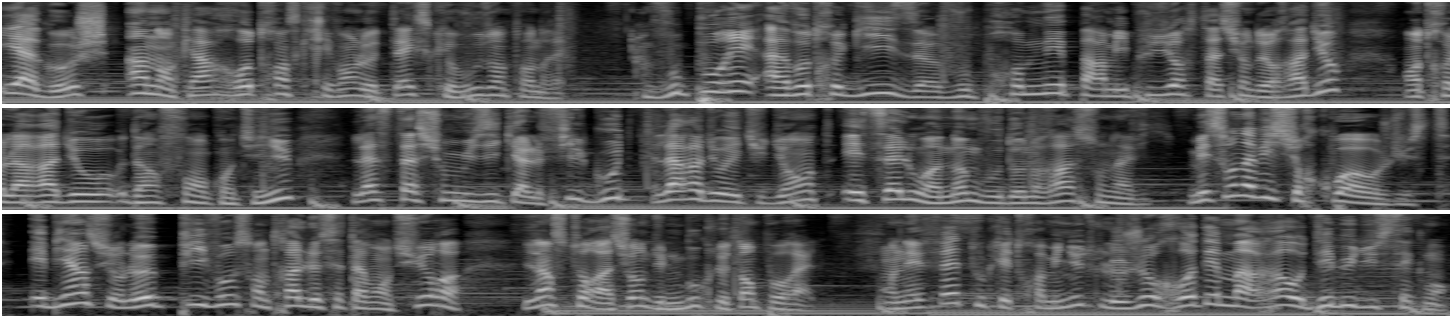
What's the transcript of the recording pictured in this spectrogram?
et à gauche un encart retranscrivant le texte que vous entendrez. Vous pourrez à votre guise vous promener parmi plusieurs stations de radio, entre la radio d'info en continu, la station musicale Feel Good, la radio étudiante et celle où un homme vous donnera son avis. Mais son avis sur quoi au juste? Eh bien sur le pivot central de cette aventure, l'instauration d'une boucle temporelle. En effet, toutes les 3 minutes, le jeu redémarrera au début du segment.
